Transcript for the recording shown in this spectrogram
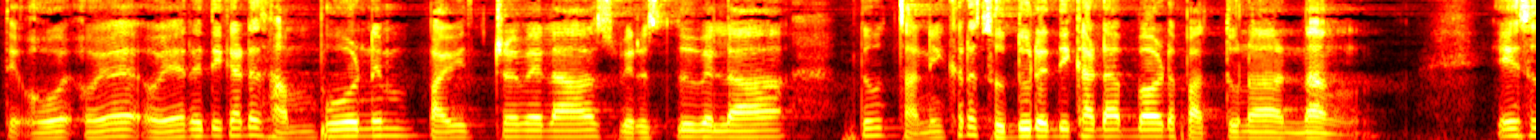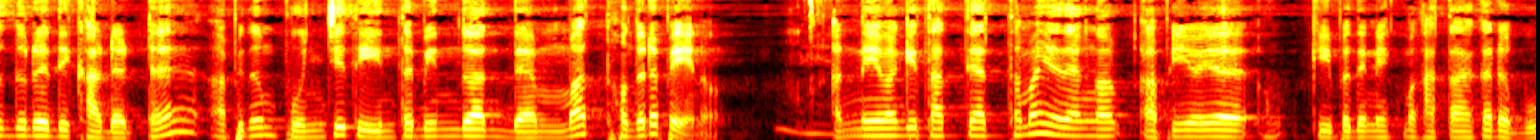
ඔය ඔය රෙදි කඩ සම්පූර්ණයෙන් පවිත්‍ර වෙලා විරුද්ධ වෙලා තුමු තනිකර සුදු රෙදි කඩක් බවට පත් වුණා නම් ඒ සුදු රෙදි කඩට අපි තුමු පුංචි තීන්ත බින්දුවක් දැම්මත් හොඳට පේනවා. අන්න ඒ වගේ තත්ත්වයක් තමයි දැන් අපි ඔය කීප දෙනෙක්ම කතා කරපු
